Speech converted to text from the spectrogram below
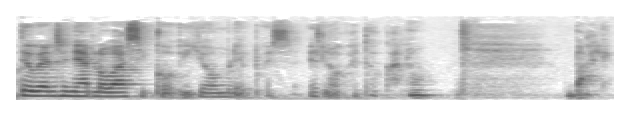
te voy a enseñar lo básico. Y yo, hombre, pues es lo que toca, ¿no? Vale.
